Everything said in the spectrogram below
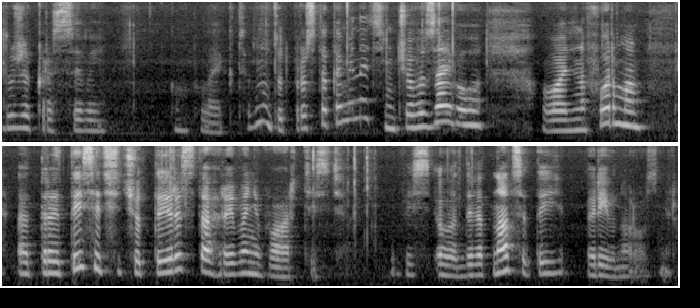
Дуже красивий комплект. Ну, тут просто камінець, нічого зайвого. Овальна форма. Е, 3400 гривень вартість. Вісь- о, 19 рівно розмір.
